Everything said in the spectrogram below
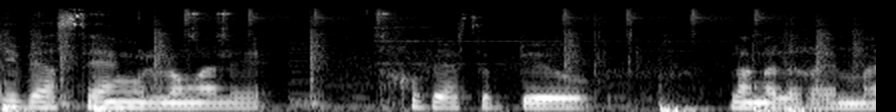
niversiangulungale khuversippiu langaleraimma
